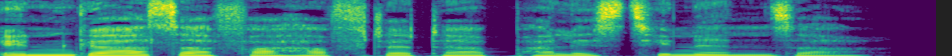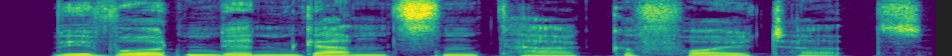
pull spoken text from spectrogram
In Gaza verhafteter Palästinenser. Wir wurden den ganzen Tag gefoltert.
